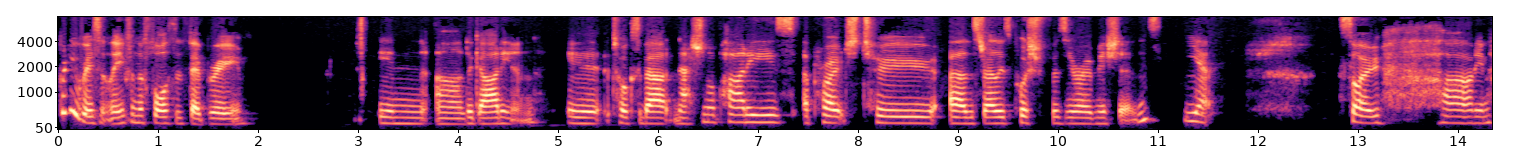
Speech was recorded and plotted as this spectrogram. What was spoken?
pretty recently, from the 4th of February, in uh, The Guardian, it talks about National Party's approach to uh, Australia's push for zero emissions. Yeah. So, uh, I mean,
